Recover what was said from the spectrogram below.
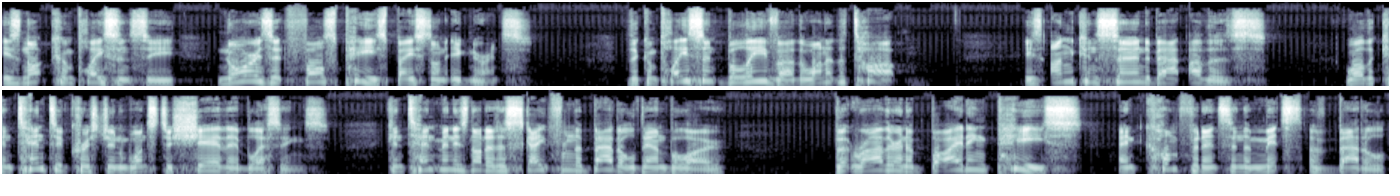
is not complacency nor is it false peace based on ignorance. The complacent believer, the one at the top, is unconcerned about others, while the contented Christian wants to share their blessings. Contentment is not an escape from the battle down below, but rather an abiding peace and confidence in the midst of battle.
